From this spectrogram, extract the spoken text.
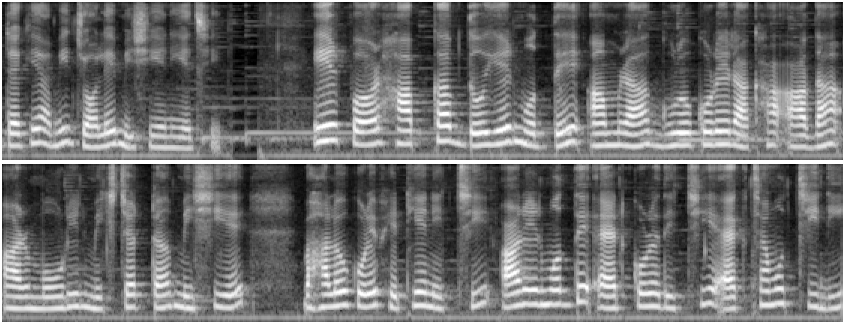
এটাকে আমি জলে মিশিয়ে নিয়েছি। এরপর হাফ কাপ দইয়ের মধ্যে আমরা গুঁড়ো করে রাখা আদা আর মৌরির মিক্সচারটা মিশিয়ে ভালো করে ফেটিয়ে নিচ্ছি। আর এর মধ্যে অ্যাড করে দিচ্ছি এক চামচ চিনি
